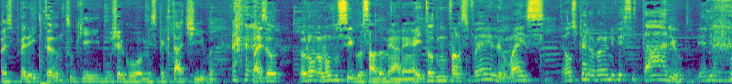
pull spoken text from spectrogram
eu esperei tanto que não chegou a minha expectativa. Mas eu, eu, não, eu não consigo gostar do Homem-Aranha. Aí todo mundo fala assim, velho, mas é um super-herói universitário. Ele, tipo,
